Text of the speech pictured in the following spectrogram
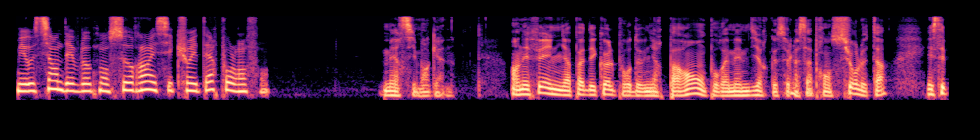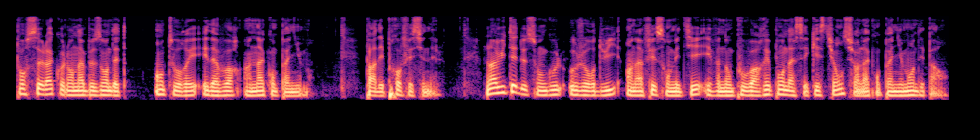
mais aussi un développement serein et sécuritaire pour l'enfant. Merci Morgane. En effet, il n'y a pas d'école pour devenir parent, on pourrait même dire que cela s'apprend sur le tas, et c'est pour cela que l'on a besoin d'être entouré et d'avoir un accompagnement par des professionnels. L'invité de son goût aujourd'hui en a fait son métier et va donc pouvoir répondre à ces questions sur l'accompagnement des parents.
